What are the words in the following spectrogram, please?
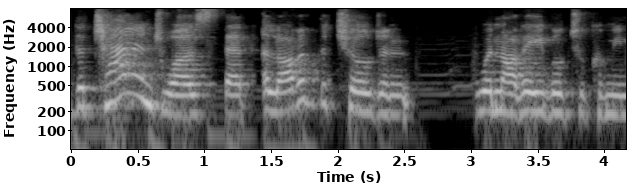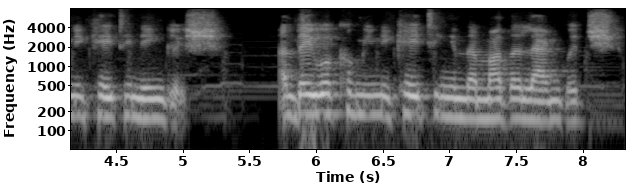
The challenge was that a lot of the children were not able to communicate in English and they were communicating in their mother language.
